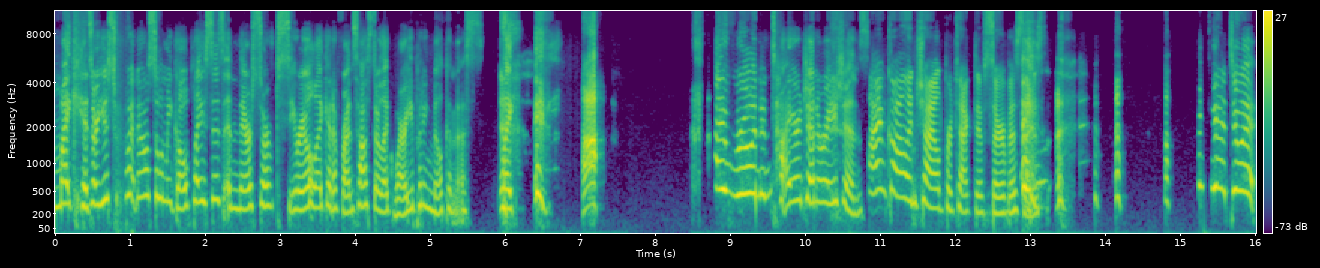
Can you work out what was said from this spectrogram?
my kids are used to it now. So when we go places and they're served cereal like at a friend's house, they're like, "Why are you putting milk in this?" Like I've ruined entire generations. I'm calling Child Protective Services. I can't do it.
